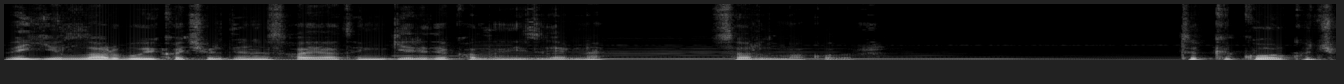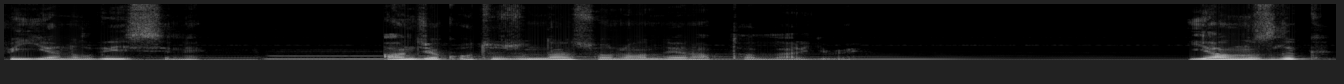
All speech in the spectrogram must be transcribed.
ve yıllar boyu kaçırdığınız hayatın geride kalan izlerine sarılmak olur. Tıpkı korkunç bir yanılgı hissini ancak otuzundan sonra anlayan aptallar gibi. Yalnızlık,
